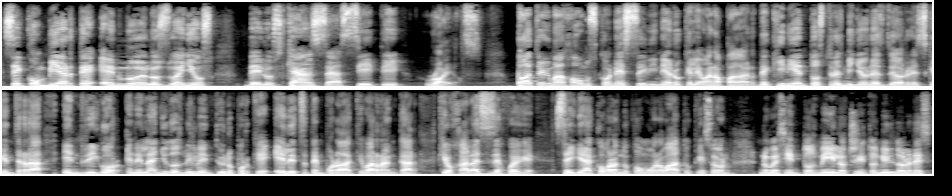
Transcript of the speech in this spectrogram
se convierte en uno de los dueños de los Kansas City Royals. Patrick Mahomes con ese dinero que le van a pagar de 503 millones de dólares que entrará en rigor en el año 2021 porque él esta temporada que va a arrancar, que ojalá si se juegue, seguirá cobrando como novato que son 900 mil, 800 mil dólares.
